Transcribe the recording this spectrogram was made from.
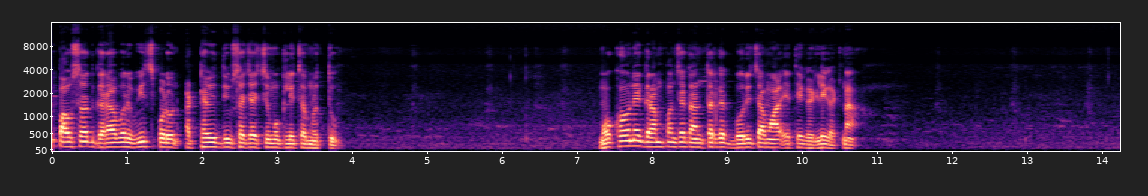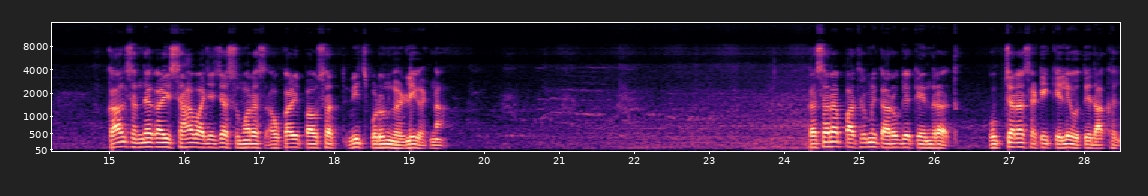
पावसात घरावर वीज पडून अठ्ठावीस दिवसाच्या चिमुकलीचा मृत्यू. मोखवणे ग्रामपंचायत अंतर्गत बोरीचा माळ येथे घडली घटना. काल संध्याकाळी सहा वाजेच्या सुमारास अवकाळी पावसात वीज पडून घडली घटना. कसारा प्राथमिक आरोग्य केंद्रात उपचारासाठी केले होते दाखल.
